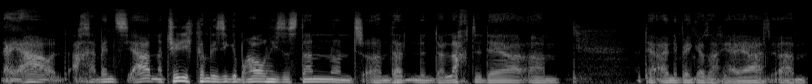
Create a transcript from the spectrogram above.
naja, und ach, wenn es, ja, natürlich können wir sie gebrauchen, hieß es dann. Und ähm, da, da, lachte der, ähm, der eine Banker, sagt, ja, ja, ähm,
